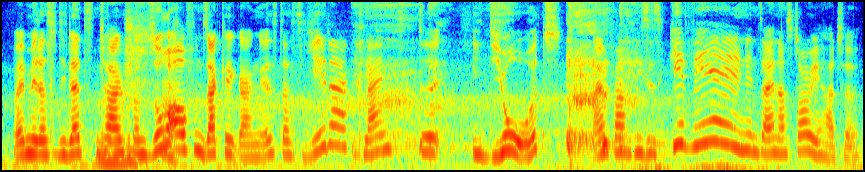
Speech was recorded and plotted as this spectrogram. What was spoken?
Weil mir das die letzten Tage schon so auf den Sack gegangen ist, dass jeder kleinste Idiot einfach dieses Geh wählen in seiner Story hatte.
